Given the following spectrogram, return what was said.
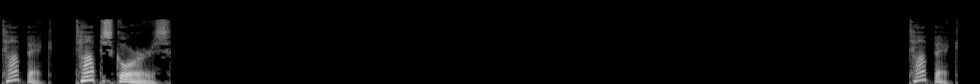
Topic: Top scorers. Topic:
